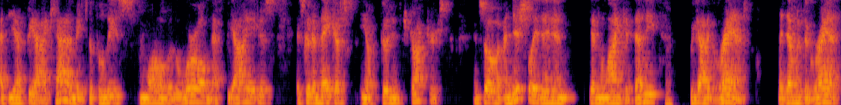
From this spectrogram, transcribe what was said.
at the FBI Academy to police from all over the world and FBI agents. It's going to make us, you know, good instructors. And so initially they didn't didn't like it. Then he, we got a grant, and then with the grant,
